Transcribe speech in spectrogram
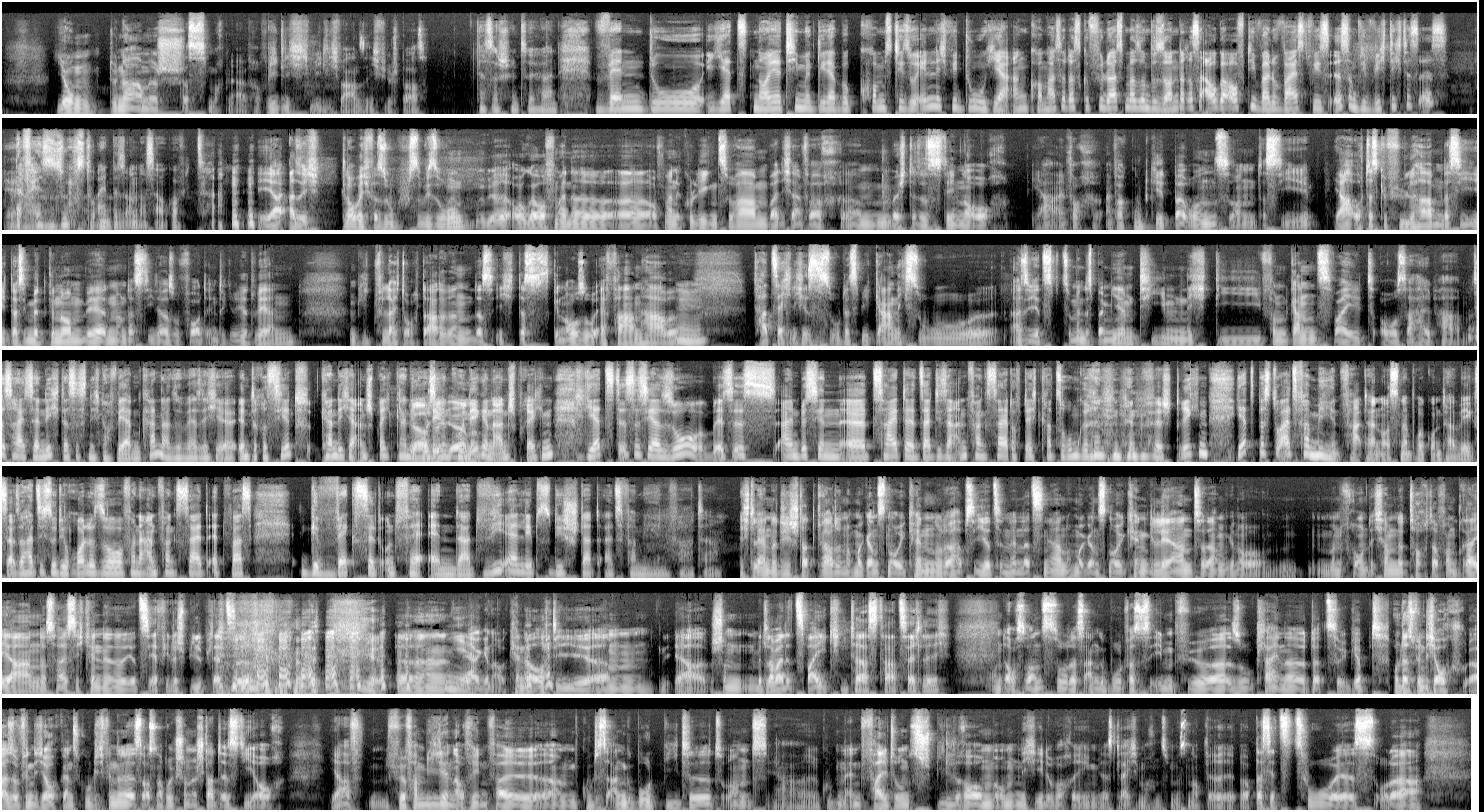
jung, dynamisch. Das macht mir einfach wirklich, wirklich wahnsinnig viel Spaß. Das ist schön zu hören. Wenn du jetzt neue Teammitglieder bekommst, die so ähnlich wie du hier ankommen, hast du das Gefühl, du hast mal so ein besonderes Auge auf die, weil du weißt, wie es ist und wie wichtig das ist? Oder versuchst du ein besonderes Auge auf die zu haben? Ja, also ich glaube, ich versuche sowieso ein äh, Auge auf meine, äh, auf meine Kollegen zu haben, weil ich einfach ähm, möchte, dass es denen auch ja, einfach, einfach gut geht bei uns und dass sie ja auch das Gefühl haben, dass sie, dass sie mitgenommen werden und dass die da sofort integriert werden. Liegt vielleicht auch daran, dass ich das genauso erfahren habe. Mhm. Tatsächlich ist es so, dass wir gar nicht so, also jetzt zumindest bei mir im Team, nicht die von ganz weit außerhalb haben. Das heißt ja nicht, dass es nicht noch werden kann. Also wer sich äh, interessiert, kann dich ja ansprechen, kann die ja, Kolleginnen und Kollegen ansprechen. Jetzt ist es ja so, es ist ein bisschen äh, Zeit, seit dieser Anfangszeit, auf der ich gerade so rumgeritten bin, verstrichen. Jetzt bist du als Familienvater in Osnabrück unterwegs. Also hat sich so die Rolle so von der Anfangszeit etwas gewechselt und verändert. Wie erlebst du die Stadt als Familienvater? Ich lerne die Stadt gerade nochmal ganz neu kennen oder habe sie jetzt in den letzten Jahren nochmal ganz neu kennengelernt. Ähm, genau, meine Frau und ich haben eine Tochter von drei Jahren, das heißt, ich kenne jetzt sehr viele Spielplätze. äh, ja. ja. genau, kenne auch die, ähm, ja, schon mittlerweile zwei Kitas tatsächlich und auch sonst so das Angebot, was es eben für so kleine Dötze gibt. Und das finde ich auch, also finde ich auch ganz gut. Ich finde, dass Osnabrück schon eine Stadt ist, die auch ja, für Familien auf jeden Fall ähm, gutes Angebot bietet und ja, guten Entfaltungsspielraum, um nicht jede Woche irgendwie das Gleiche machen zu müssen. Ob, ob das jetzt Zoo ist oder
